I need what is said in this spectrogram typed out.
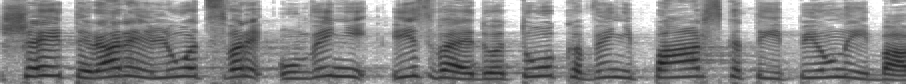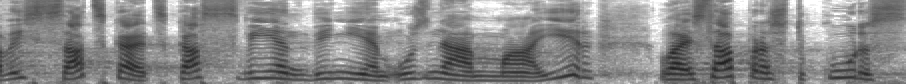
šeit ir arī ļoti svarīgi, un viņi izveidoja to, ka viņi pārskatīja pilnībā visas atskaites, kas vien viņiem uzņēmumā ir, lai saprastu, kuras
